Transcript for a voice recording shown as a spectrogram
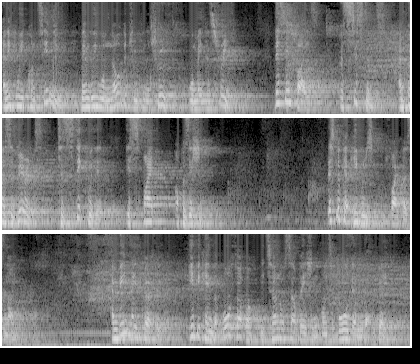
And if we continue, then we will know the truth, and the truth will make us free. This implies persistence and perseverance to stick with it despite opposition. Let's look at Hebrews 5, verse 9. And being made perfect, he became the author of eternal salvation unto all them that obey.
